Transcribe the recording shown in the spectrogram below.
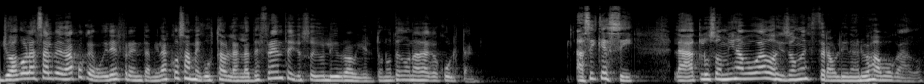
yo hago la salvedad porque voy de frente. A mí las cosas me gusta hablarlas de frente, yo soy un libro abierto, no tengo nada que ocultar. Así que sí, la ACLU son mis abogados y son extraordinarios abogados.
